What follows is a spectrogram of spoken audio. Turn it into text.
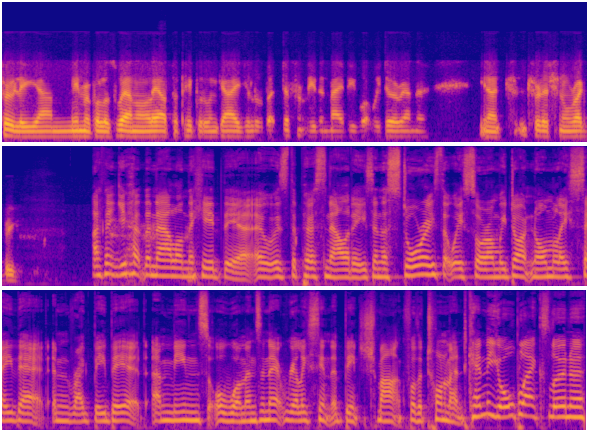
truly um, memorable as well, and allowed for people to engage a little bit differently than maybe what we do around the, you know, tr- traditional rugby. I think you hit the nail on the head there. It was the personalities and the stories that we saw, and we don't normally see that in rugby, be it men's or women's, and that really set the benchmark for the tournament. Can the All Blacks learn a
